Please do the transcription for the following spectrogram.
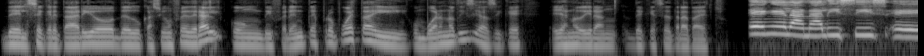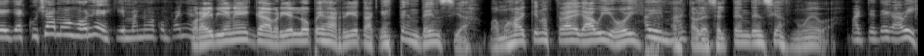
del secretario de Educación Federal con diferentes propuestas y con buenas noticias, así que ellas nos dirán de qué se trata esto. En el análisis, eh, ya escuchamos, Jorge, ¿quién más nos acompaña? Por ahí viene Gabriel López Arrieta, que es tendencia. Vamos a ver qué nos trae Gaby hoy. Ay, es a establecer tendencias nuevas. Martes de Gaby.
